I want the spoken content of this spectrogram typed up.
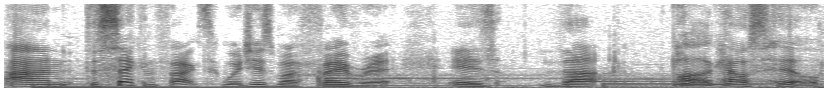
And the second fact, which is my favourite, is that Parkhouse Hill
